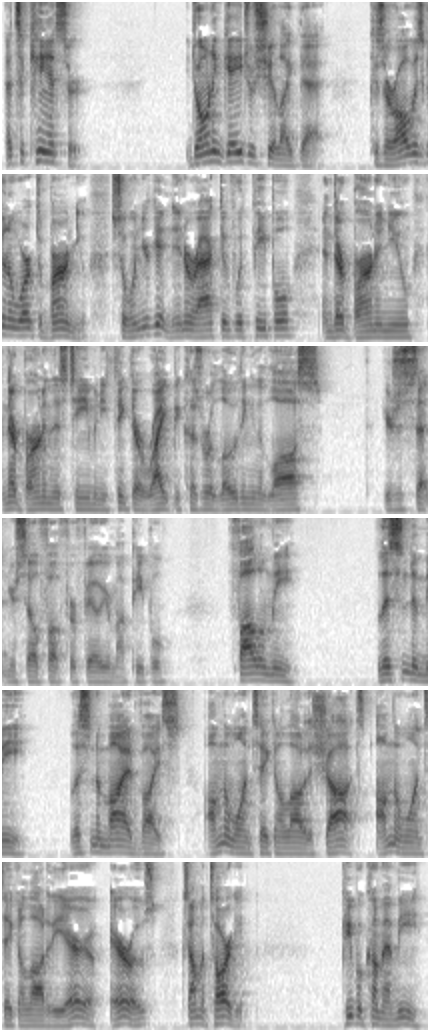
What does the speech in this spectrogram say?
That's a cancer. Don't engage with shit like that. because they're always going to work to burn you. So when you're getting interactive with people and they're burning you and they're burning this team and you think they're right because we're loathing the loss, you're just setting yourself up for failure, my people. Follow me. Listen to me. Listen to my advice. I'm the one taking a lot of the shots. I'm the one taking a lot of the arrow, arrows because I'm a target. People come at me.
